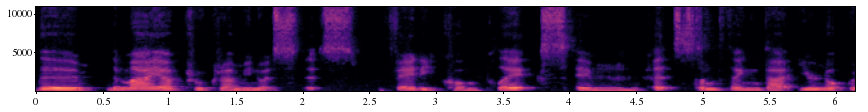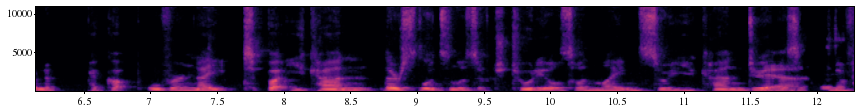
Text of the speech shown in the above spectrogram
The the Maya program, you know, it's it's very complex. Um, it's something that you're not going to pick up overnight, but you can. There's loads and loads of tutorials online, so you can do it yeah. as a kind of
